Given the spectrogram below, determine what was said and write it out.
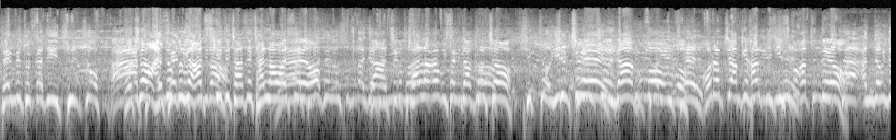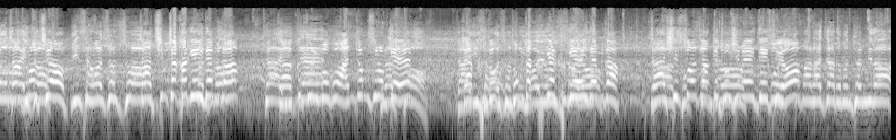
100m까지 7초. 아, 그렇죠. 안정적인 아스케이트 자세 잘 나와 네, 있어요. 네, 좋습니다. 자, 지금 잘 나가고 있습니다. 그렇죠. 10초 1초 1초. 야, 뭐, 뭐 어렵지 않게 갈 수 있을 것 같은데요. 자, 안정적으로 자, 그렇죠. 이상화 선수. 자, 침착하게 해야 됩니다. 자, 자 끝을 보고 안정스럽게. 그렇죠. 자, 자그 동, 동작 크게 크게 해야 됩니다. 자, 실수하지 않게 조심해야 되고요. 실수만 하지 않으면 됩니다.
